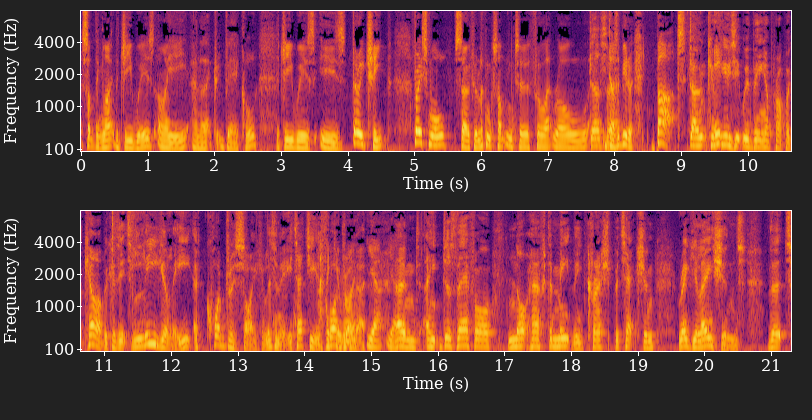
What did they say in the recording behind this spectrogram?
something like the G Wiz, i.e., an electric vehicle. The G Wiz is very cheap, very small, so if you're looking for something to fill that role, Does it does that. a beautiful. But Don't confuse it, with being a proper car because it's legally a quadricycle, isn't it? It's actually a I you're right. quadrunner. Yeah, yeah. And it does therefore not have to meet the crash protection regulations that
